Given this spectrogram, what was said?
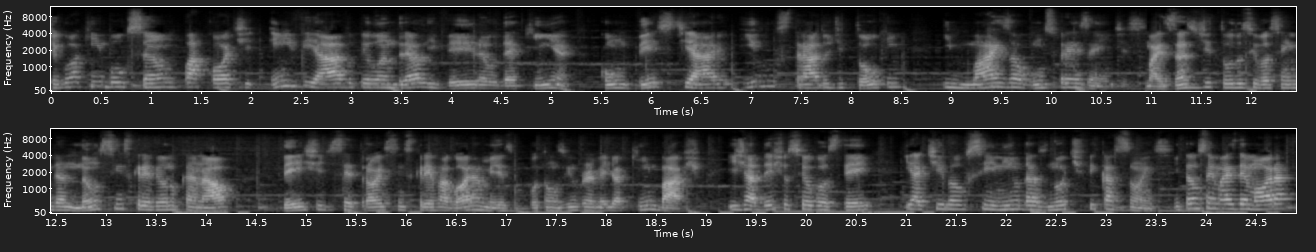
Chegou aqui em Bolsão um pacote enviado pelo André Oliveira, o Dequinha, com um bestiário ilustrado de Tolkien e mais alguns presentes. Mas antes de tudo, se você ainda não se inscreveu no canal, deixe de ser troll e se inscreva agora mesmo, botãozinho vermelho aqui embaixo. E já deixa o seu gostei e ativa o sininho das notificações. Então sem mais demora,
